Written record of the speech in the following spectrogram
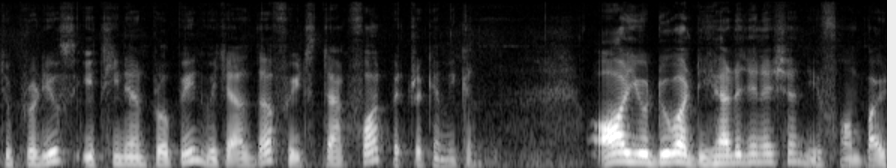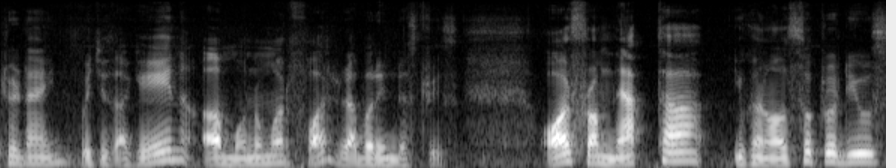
to produce ethene and propene which are the feedstock for petrochemical. Or you do a dehydrogenation, you form butadiene which is again a monomer for rubber industries or from naphtha you can also produce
